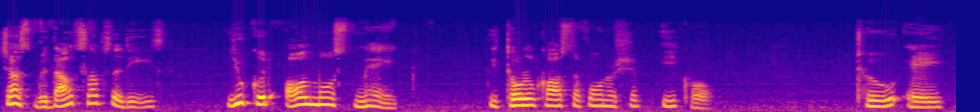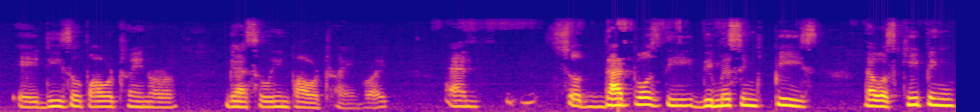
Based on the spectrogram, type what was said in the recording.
just without subsidies, you could almost make the total cost of ownership equal to a, a diesel powertrain or a gasoline powertrain, right? And so that was the, the missing piece that was keeping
